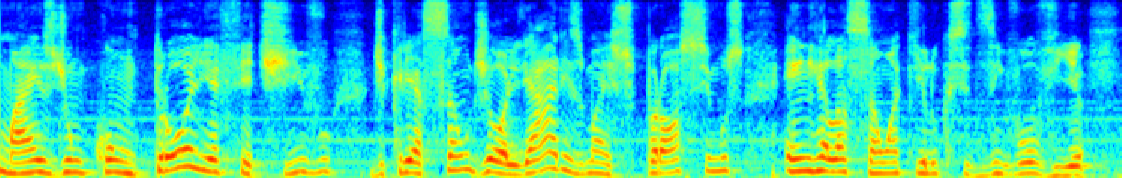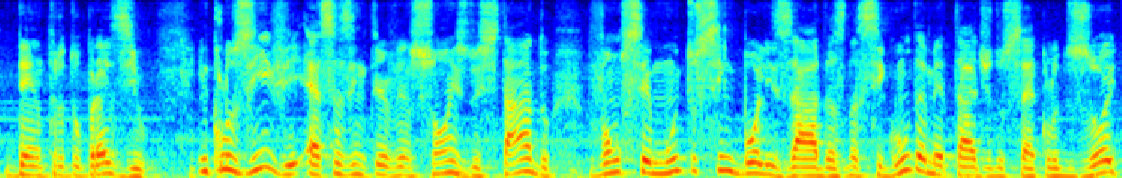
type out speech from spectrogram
mais de um controle efetivo, de criação de olhares mais próximos em relação àquilo que se desenvolvia dentro do Brasil. Inclusive, essas intervenções do Estado vão ser muito simbolizadas na segunda metade do século XVIII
